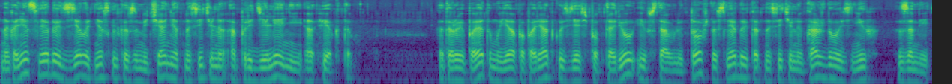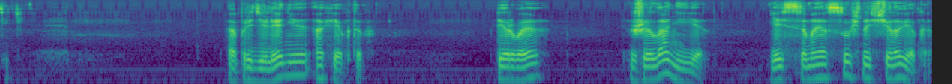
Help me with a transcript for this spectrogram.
Наконец, следует сделать несколько замечаний относительно определений аффектов, которые поэтому я по порядку здесь повторю и вставлю то, что следует относительно каждого из них заметить. Определение аффектов. Первое. Желание есть самая сущность человека,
